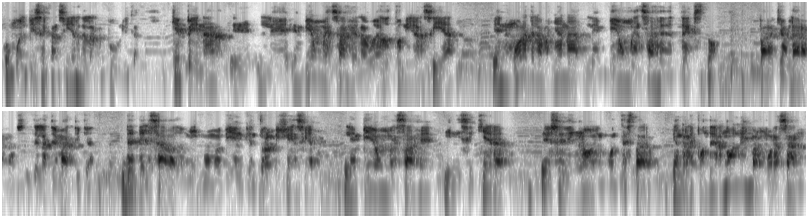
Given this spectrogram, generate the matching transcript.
como el vicecanciller de la República. Qué pena, eh, le envié un mensaje al abogado Tony García, en horas de la mañana le envié un mensaje de texto para que habláramos de la temática. Desde el sábado mismo, más bien, que entró en vigencia, le envié un mensaje y ni siquiera se dignó en contestar, en responder, no a Lesman Morazán,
